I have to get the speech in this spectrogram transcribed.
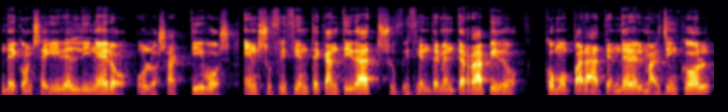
de conseguir el dinero o los activos en suficiente cantidad, suficientemente rápido, como para atender el margin call,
